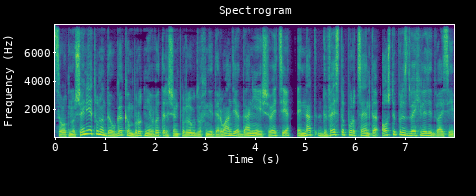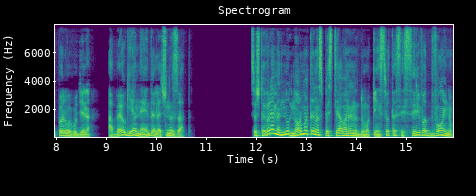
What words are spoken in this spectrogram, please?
съотношението на дълга към брутния вътрешен продукт в Нидерландия, Дания и Швеция е над 200% още през 2021 година, а Белгия не е далеч назад. Същевременно нормата на спестяване на домакинствата се срива двойно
